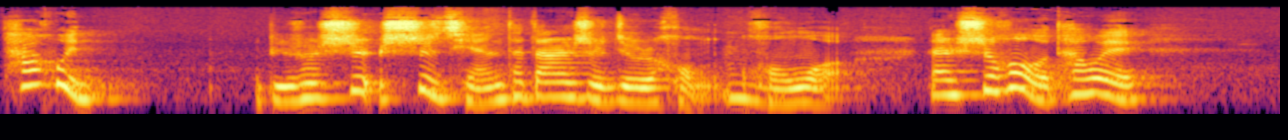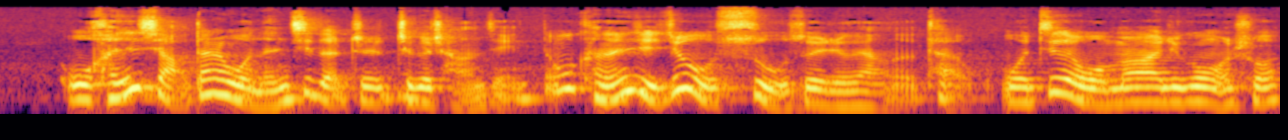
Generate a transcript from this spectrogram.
她会，比如说事事前，她当然是就是哄哄我，但事后她会。我很小，但是我能记得这这个场景。我可能也就四五岁这个样子。他，我记得我妈妈就跟我说，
